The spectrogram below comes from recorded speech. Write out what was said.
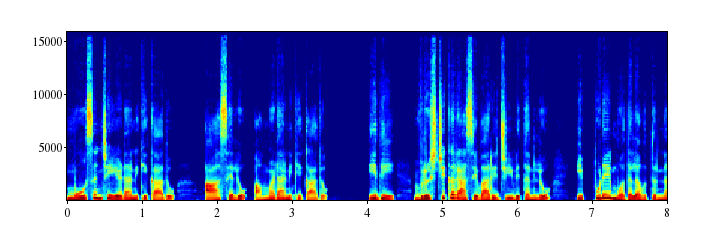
మోసం చెయ్యడానికి కాదు ఆశలు అమ్మడానికి కాదు. ఇది వృశ్చిక రాశివారి జీవితంలో ఇప్పుడే మొదలవుతున్న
